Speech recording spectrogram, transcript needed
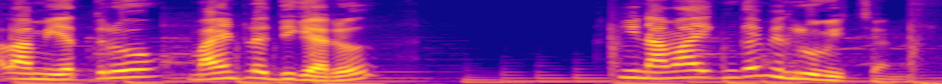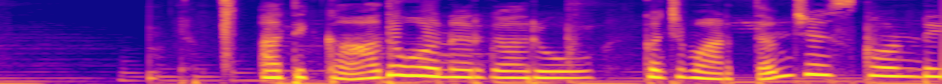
అలా మీ ఇద్దరు మా ఇంట్లో దిగారు. నేను అమాయకంగా మీకు రూమ్ ఇచ్చాను. అది కాదు ఓనర్ గారు కొంచెం అర్థం చేసుకోండి.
